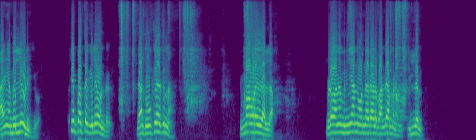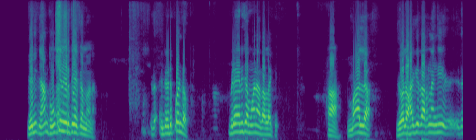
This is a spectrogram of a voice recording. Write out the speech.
അത് ഞാൻ വെല്ലു വിളിക്കുക നൂറ്റിപ്പത്ത് കിലോ ഉണ്ട്. ഞാൻ തൂക്കിയേക്കുന്ന. ചുമ്മാ പറയുകയല്ല ഇവിടെ വന്ന് മിനിഞ്ഞാന്ന് വന്ന ഒരാൾ പണ്ടാൻ പണി ഇല്ലെന്ന്. ഞാൻ തൂക്കി നിർത്തിയേക്കുന്നവനാ. എന്റെ എടുപ്പുണ്ടോ? ഇവിടെ എനിച്ച മോനാ തള്ളക്ക്. ആ ചുമ്മാ അല്ല. ഇതുപോലെ ആക്കി തരണമെങ്കിൽ ഇത്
